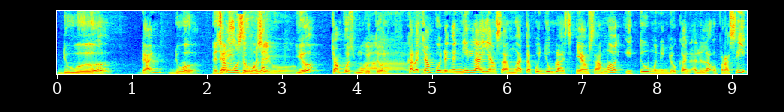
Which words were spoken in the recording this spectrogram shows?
dua dan dua. Dia campur semua, cikgu? Ya, campur semua betul. Ah, Kalau campur dengan nilai yang sama ataupun jumlah yang sama itu menunjukkan adalah operasi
